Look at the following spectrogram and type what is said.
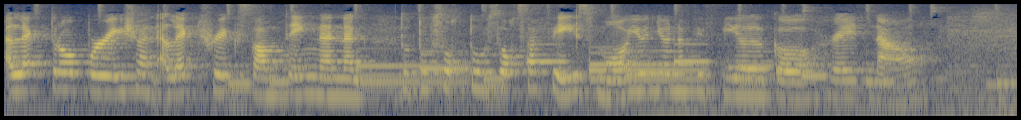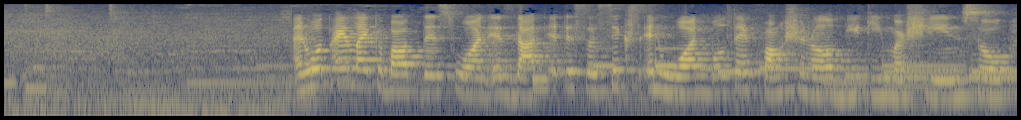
electroporation, electric something na nagtutusok-tusok sa face mo. Yun yung nafe-feel ko right now. And what I like about this one is that it is a 6-in-1 multifunctional beauty machine. So,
